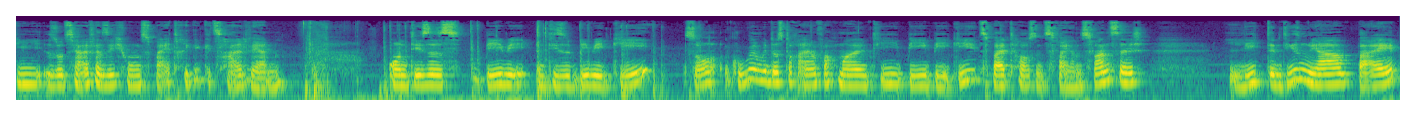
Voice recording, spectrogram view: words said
die Sozialversicherungsbeiträge gezahlt werden. Und dieses BB, diese BBG so, googeln wir das doch einfach mal. Die BBG 2022 liegt in diesem Jahr bei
